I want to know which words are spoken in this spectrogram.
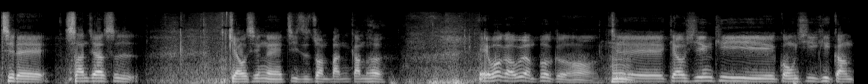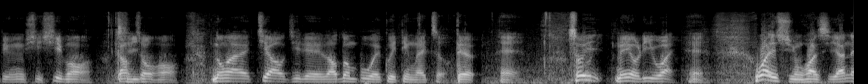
这个三加四交生的技职专班，刚好？诶，我甲委员报告吼，即个交生去公司去工厂实习吼，工作吼，拢爱照即个劳动部的规定来做。对，诶，所以没有例外。诶，我的想法是安尼，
